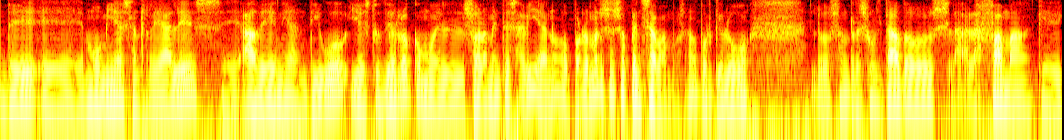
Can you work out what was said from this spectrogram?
de eh, momias reales, eh, ADN antiguo y estudiarlo como él solamente sabía, ¿no? O por lo menos eso pensábamos, ¿no? Porque luego los resultados, la, fama que,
